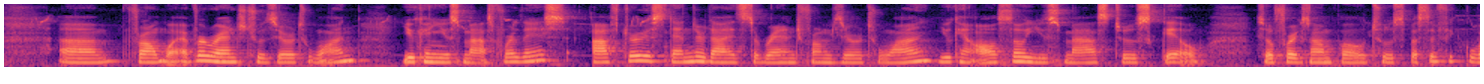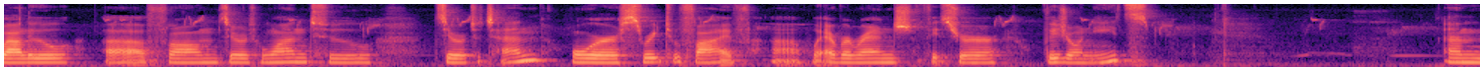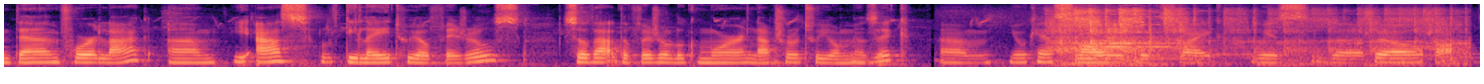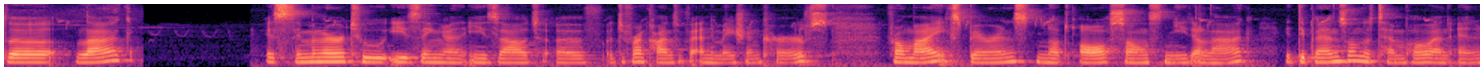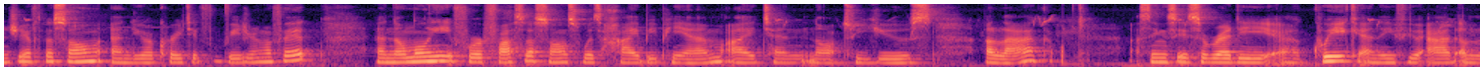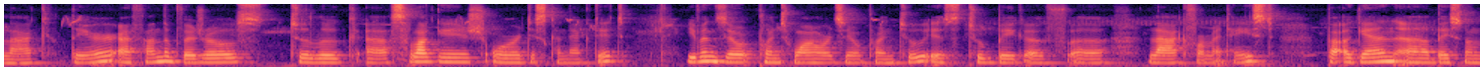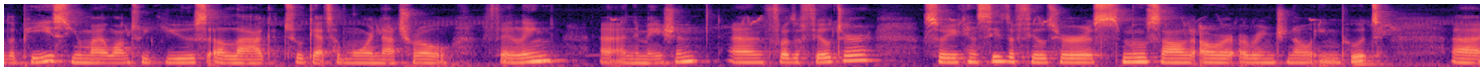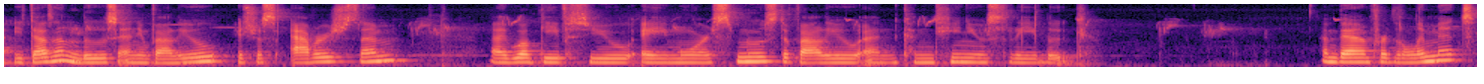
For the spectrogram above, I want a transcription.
um, from whatever range to 0 to 1, you can use math for this. After you standardize the range from 0 to 1, you can also use math to scale. So for example, to specific value uh, from 0 to 1 to 0 to 10 or 3 to 5, uh, whatever range fits your visual needs. And then for lag, um, it adds delay to your visuals so that the visual look more natural to your music. Um, you can see it looks like with the trail chop. The lag is similar to ease in and ease out of different kinds of animation curves. From my experience, not all songs need a lag. It depends on the tempo and energy of the song and your creative vision of it. And normally, for faster songs with high BPM, I tend not to use a lag since it's already uh, quick and if you add a lag there, I find the visuals to look uh, sluggish or disconnected. Even 0.1 or 0.2 is too big of a lag for my taste. But again, uh, based on the piece, you might want to use a lag to get a more natural feeling uh, animation. And for the filter, so you can see the filter smooths out our original input uh, it doesn't lose any value it just averages them It what gives you a more smooth value and continuously look And then for the limit,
